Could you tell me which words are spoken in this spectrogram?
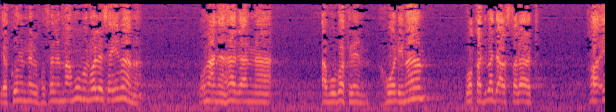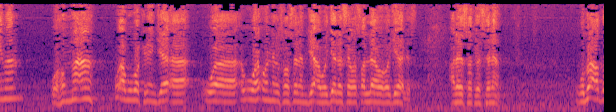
يكون النبي صلى الله عليه وسلم مأموما وليس إماما. ومعنى هذا أن أبو بكر هو الإمام وقد بدأ الصلاة قائما وهم معه وأبو بكر جاء و... والنبي صلى الله عليه وسلم جاء وجلس وصلى وهو جالس عليه الصلاة والسلام. وبعض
